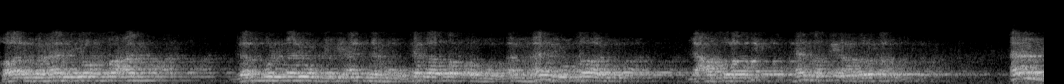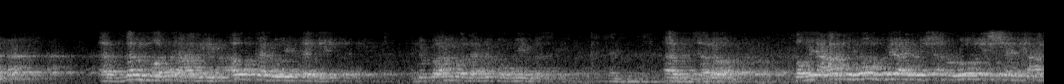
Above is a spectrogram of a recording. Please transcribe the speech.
قال وهل يرفع عن ذنب الملوم بأنه كذا طبعه أم هل يقال لعصراته هل نقيل عصراته أم الذنب والتعذيب أوكل للذي عندكم أم ولا عندكم مين بس أم جلوه طبيعته فعل الشرور الشنيعة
